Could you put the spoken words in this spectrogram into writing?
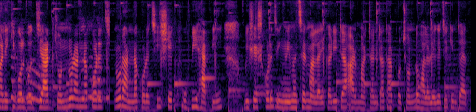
মানে কি বলব, যার জন্য রান্না করেছি রান্না করেছি, সে খুবই হ্যাপি বিশেষ করে চিংড়ি মাছের মালাইকারিটা আর মাটনটা তার প্রচণ্ড ভালো লেগেছে, কিন্তু এত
